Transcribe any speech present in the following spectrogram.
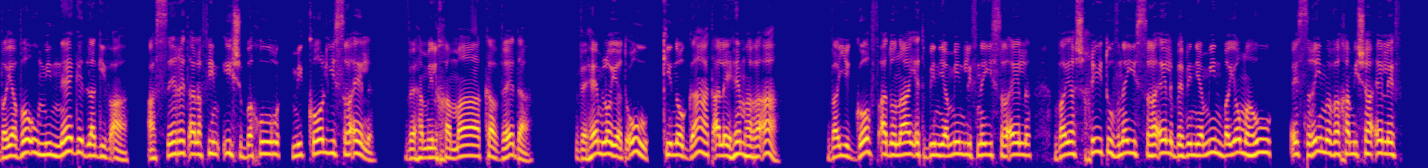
ויבואו מנגד לגבעה עשרת אלפים איש בחור מכל ישראל, והמלחמה כבדה. והם לא ידעו כי נוגעת עליהם הרעה. ויגוף אדוני את בנימין לפני ישראל, וישחיתו בני ישראל בבנימין ביום ההוא עשרים וחמישה אלף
